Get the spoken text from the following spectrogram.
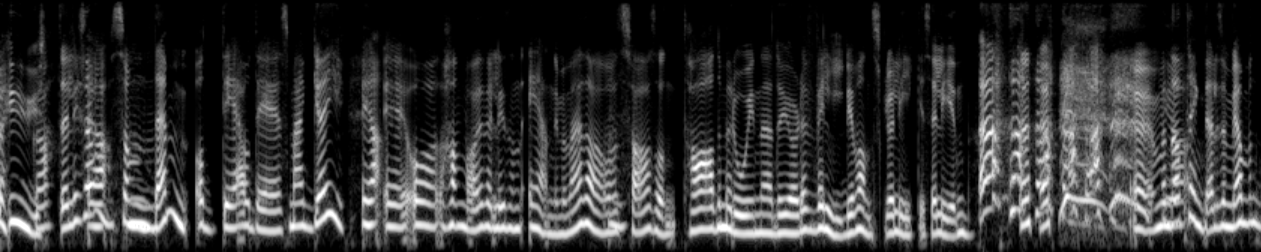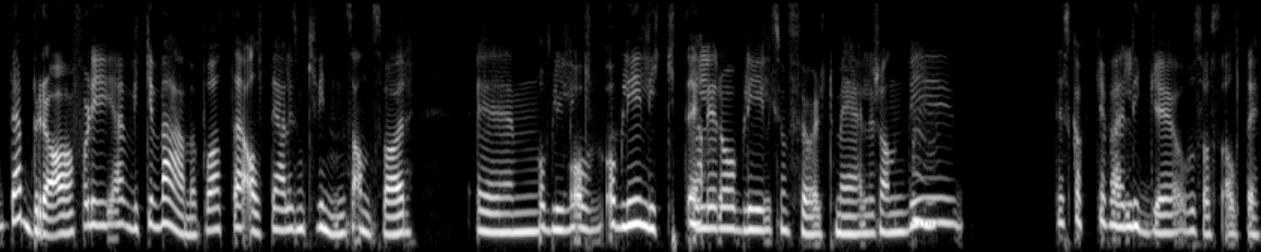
Ute, liksom, Ja, som mm. dem. Og det er jo det som er gøy. Ja. Eh, og han var jo veldig sånn enig med meg, da, og Mm. sa sånn Ta det med ro Ine, du gjør det veldig vanskelig å like Celine. Eh, men da tenkte jeg liksom ja, men det er bra, fordi jeg vil ikke være med på at det alltid er liksom kvinnens ansvar. eh, Å bli likt. Å, å bli likt, eller å bli liksom følt med, eller sånn. Vi Det skal ikke være, ligge hos oss alltid.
